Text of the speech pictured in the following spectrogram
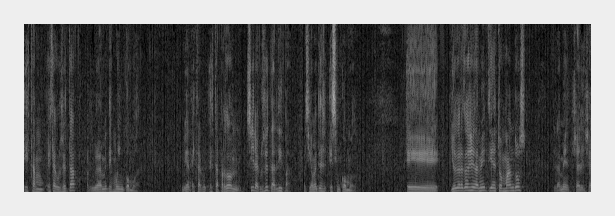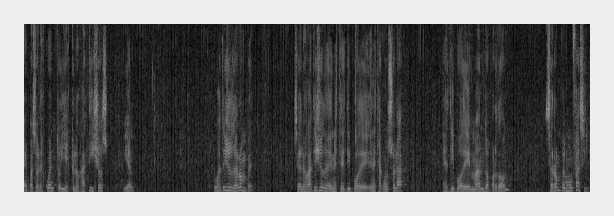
esta, esta cruceta, particularmente es muy incómoda. Bien, esta, esta perdón, sí, la cruceta, Lipa, básicamente es, incómodo. Eh, y otro detalle también tiene estos mandos, que también ya, ya de paso les cuento, y es que los gatillos, bien, los gatillos se rompen. O sea, los gatillos en este tipo de, en esta consola, en este tipo de mando, perdón, se rompen muy fácil.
